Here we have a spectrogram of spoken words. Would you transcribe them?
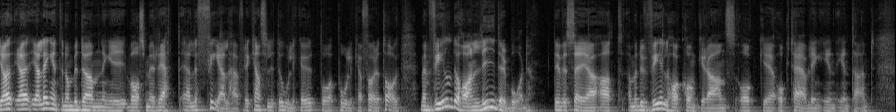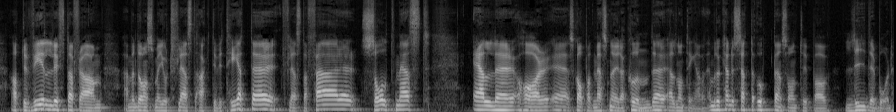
jag, jag, jag, lägger inte någon bedömning i vad som är rätt eller fel här. För det kan se lite olika ut på, på olika företag. Men vill du ha en leaderboard. Det vill säga att ja, men du vill ha konkurrens och, eh, och tävling in, internt. Att du vill lyfta fram ja, men de som har gjort flest aktiviteter, flest affärer, sålt mest. Eller har eh, skapat mest nöjda kunder eller någonting annat. Men då kan du sätta upp en sån typ av leaderboard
